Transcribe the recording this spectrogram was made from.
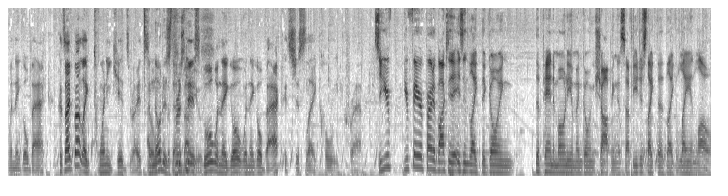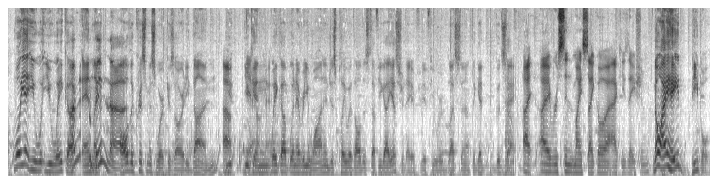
when they go back. Because I've got like 20 kids, right? So noticed the that first about day of you. school when they go when they go back, it's just like holy crap. So your your favorite part of Boxing Day isn't like the going, the pandemonium and going shopping and stuff. You just like the like laying low. Well, yeah, you you wake up and like been, uh, all the Christmas work is already done. Oh, you you yeah, can okay. wake up whenever you want and just play with all the stuff you got yesterday if, if you were blessed enough to get good stuff. Alright, I I rescind my psycho accusation. No, I hate people.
